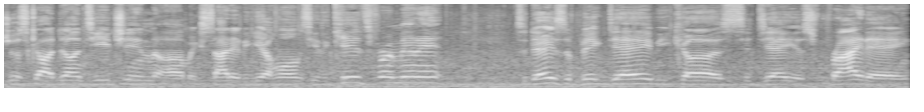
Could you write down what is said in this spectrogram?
Just got done teaching. I'm excited to get home, see the kids for a minute. Today's a big day because today is Friday,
